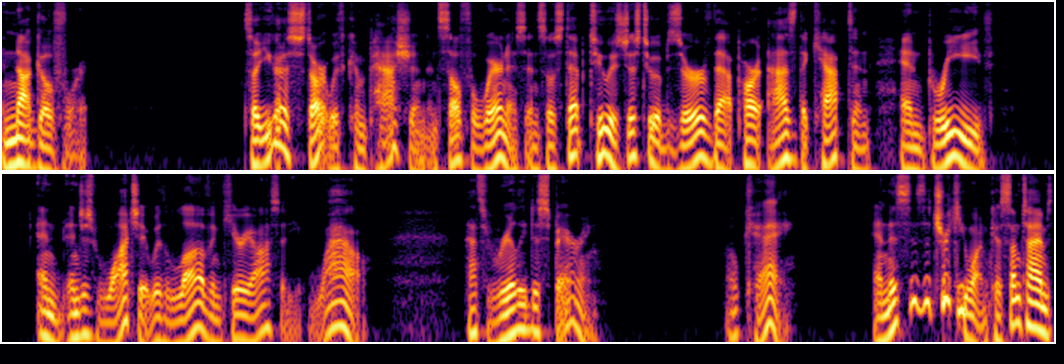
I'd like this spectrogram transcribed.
and not go for it. So you got to start with compassion and self awareness. And so step two is just to observe that part as the captain and breathe and, and just watch it with love and curiosity. Wow, that's really despairing. Okay. And this is a tricky one because sometimes,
